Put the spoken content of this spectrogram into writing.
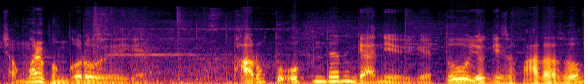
정말 번거로워요 이게. 바로 또 오픈되는 게 아니에요 이게. 또 여기서 받아서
